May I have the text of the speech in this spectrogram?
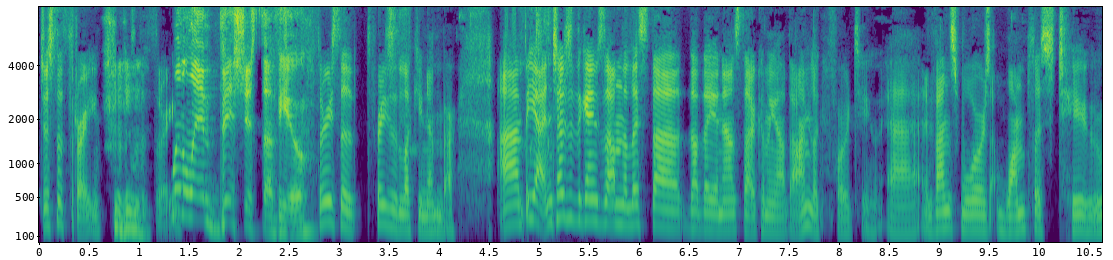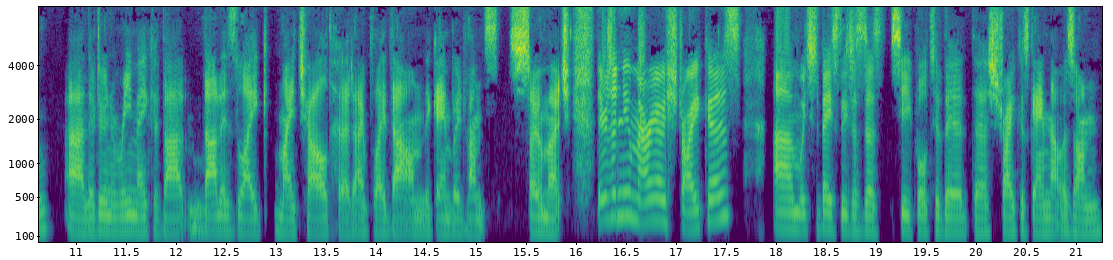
Just the three. Just the three. Little ambitious of you. Three's the three's a lucky number. Um, but yeah, in terms of the games that on the list that, that they announced that are coming out that I'm looking forward to, uh, Advance Wars One Plus Two. Uh, they're doing a remake of that. That is like my childhood. I played that on the Game Boy Advance so much. There's a new Mario Strikers, um, which is basically just a sequel to the the Strikers game that was on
